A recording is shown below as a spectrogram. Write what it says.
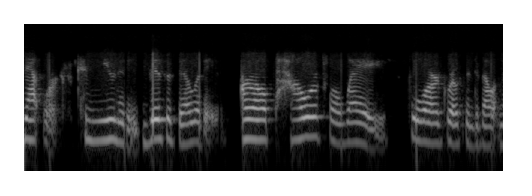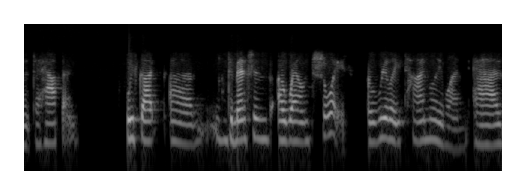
networks, community, visibility are all powerful ways for growth and development to happen. We've got um, dimensions around choice, a really timely one as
